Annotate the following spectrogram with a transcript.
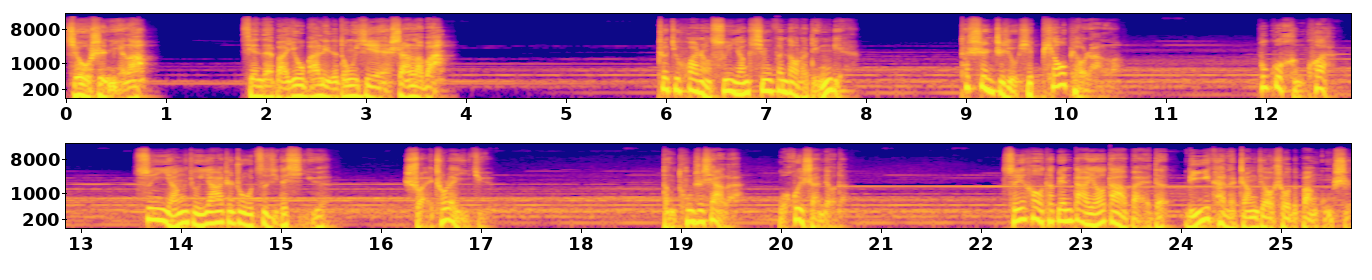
就是你了，现在把 U 盘里的东西删了吧。这句话让孙杨兴奋到了顶点，他甚至有些飘飘然了。不过很快，孙杨就压制住自己的喜悦，甩出来一句：“等通知下来，我会删掉的。”随后，他便大摇大摆的离开了张教授的办公室。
